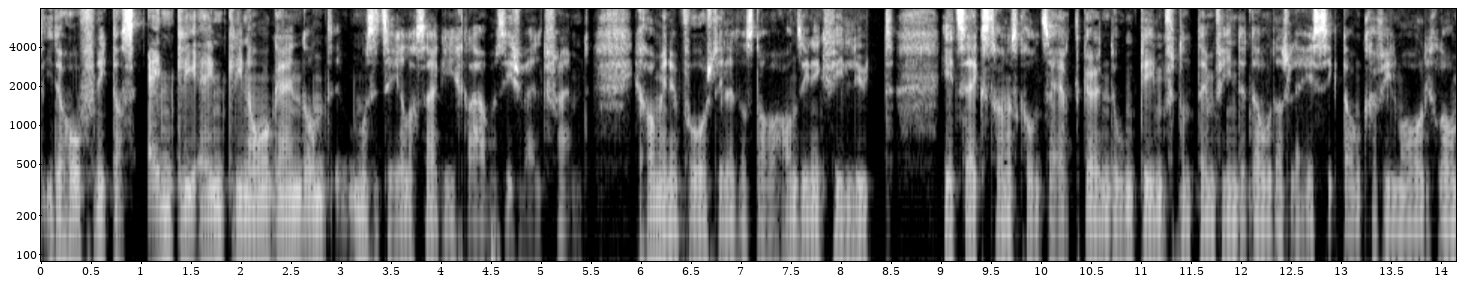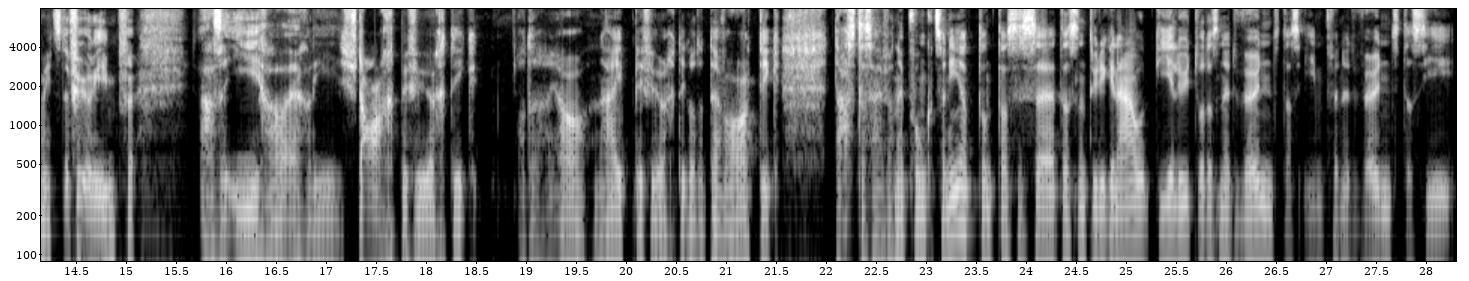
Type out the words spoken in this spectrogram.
in der Hoffnung, dass endlich, endlich nachgehen. Und ich muss jetzt ehrlich sagen, ich glaube, es ist weltfremd. Ich kann mir nicht vorstellen, dass da wahnsinnig viele Leute jetzt extra an ein Konzert gehen, ungeimpft und dann finden, oh, das ist lässig, danke vielmals, ich lasse mich jetzt dafür impfen. Also ich habe ein bisschen stark Befürchtung, oder ja, nein, die Befürchtung oder die Erwartung, dass das einfach nicht funktioniert und dass es, äh, dass natürlich genau die Leute, die das nicht wollen, das Impfen nicht wollen, dass sie,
